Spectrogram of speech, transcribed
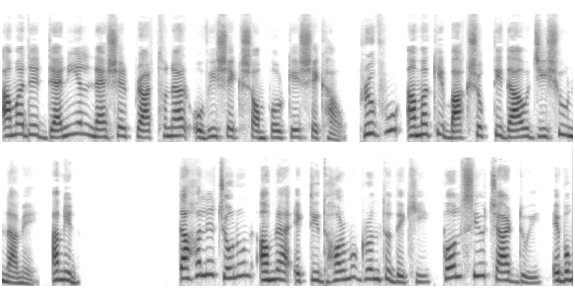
আমাদের ড্যানিয়েল ন্যাশের প্রার্থনার অভিষেক সম্পর্কে শেখাও, প্রভু, আমাকে বাকশক্তি দাও যিশুর নামে, আমিন। তাহলে চলুন আমরা একটি ধর্মগ্রন্থ দেখি, পলসিও চার দুই, এবং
